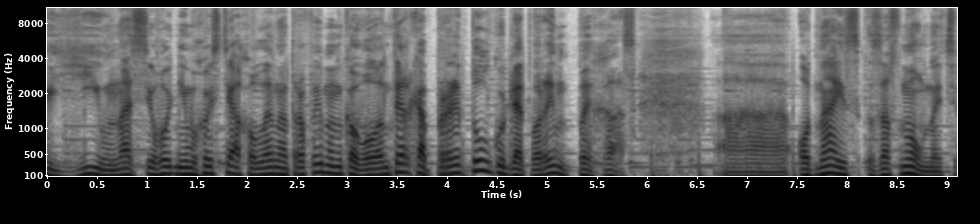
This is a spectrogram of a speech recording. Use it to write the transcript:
її? У нас сьогодні в гостях Олена Трофименко, волонтерка притулку для тварин Пегас. А, одна із засновниць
